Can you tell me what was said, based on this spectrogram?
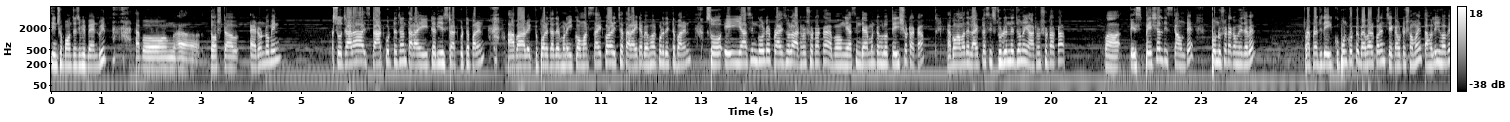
তিনশো পঞ্চাশ জিবি ব্যান্ডউইথ এবং দশটা অ্যাডন ডোমেন সো যারা স্টার্ট করতে চান, তারা এইটা দিয়ে স্টার্ট করতে পারেন। আবার একটু পরে যাদের মানে ই কমার্স সাইট করার ইচ্ছা, তারা এটা ব্যবহার করে দেখতে পারেন। সো এই ইয়াসিন গোল্ডের প্রাইস হলো আঠারোশো টাকা এবং ইয়াসিন ডায়মন্ডটা হলো তেইশশো টাকা। এবং আমাদের লাইভ ক্লাস স্টুডেন্টদের জন্য এই আঠারোশো টাকা, বা স্পেশাল ডিসকাউন্টে পনেরোশো টাকা হয়ে যাবে। আপনারা যদি এই কুপন কোডটা ব্যবহার করেন চেক আউটের সময়, তাহলেই হবে।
